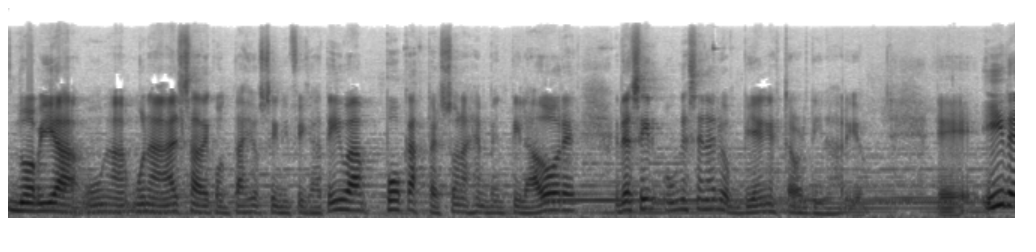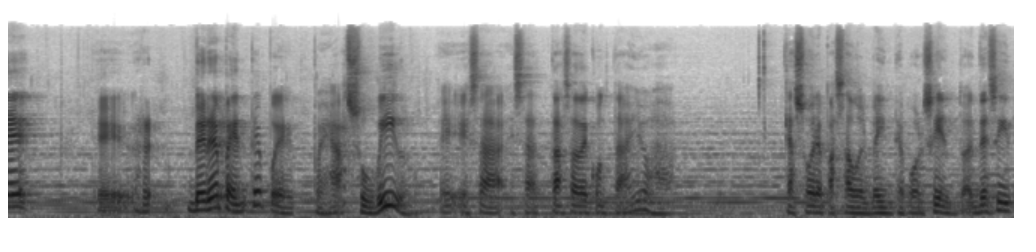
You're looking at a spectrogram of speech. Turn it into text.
no había una, alza de contagios significativa, pocas personas en ventiladores, es decir, un escenario bien extraordinario. Eh, y de, eh, de repente, pues, pues ha subido esa, tasa de contagios que ha sobrepasado el 20%. Es decir,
